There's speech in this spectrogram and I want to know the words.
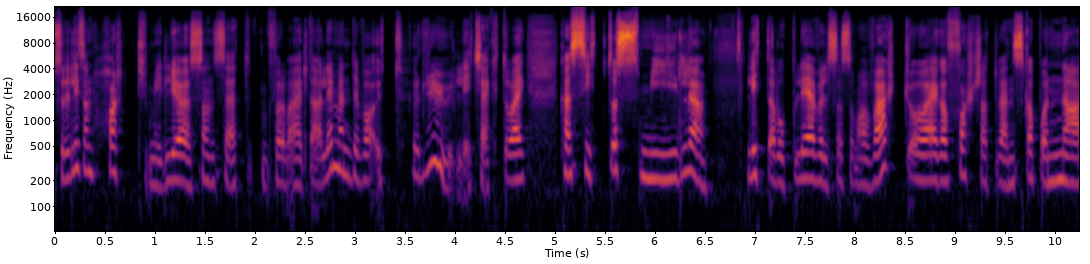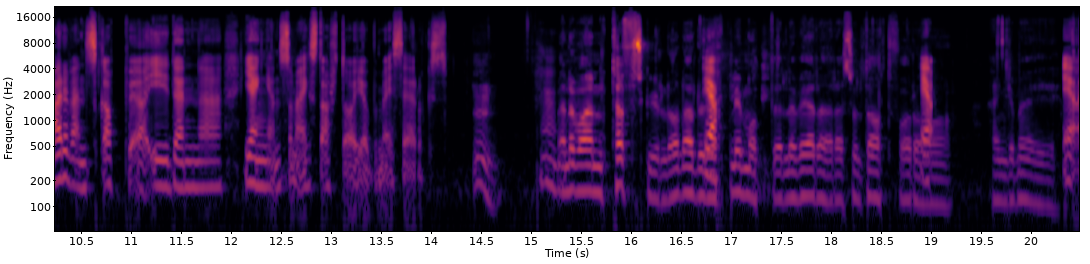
Så det er litt sånn hardt miljø sånn sett, for å være helt ærlig, men det var utrolig kjekt. Og jeg kan sitte og smile litt av opplevelser som har vært, og jeg har fortsatt vennskap og nære vennskap eh, i den eh, gjengen som jeg starta å jobbe med i Xerox. Men det var en tøff skole da, der du Ja. virkelig måtte levere resultat for å Ja. Henge med i Ja,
